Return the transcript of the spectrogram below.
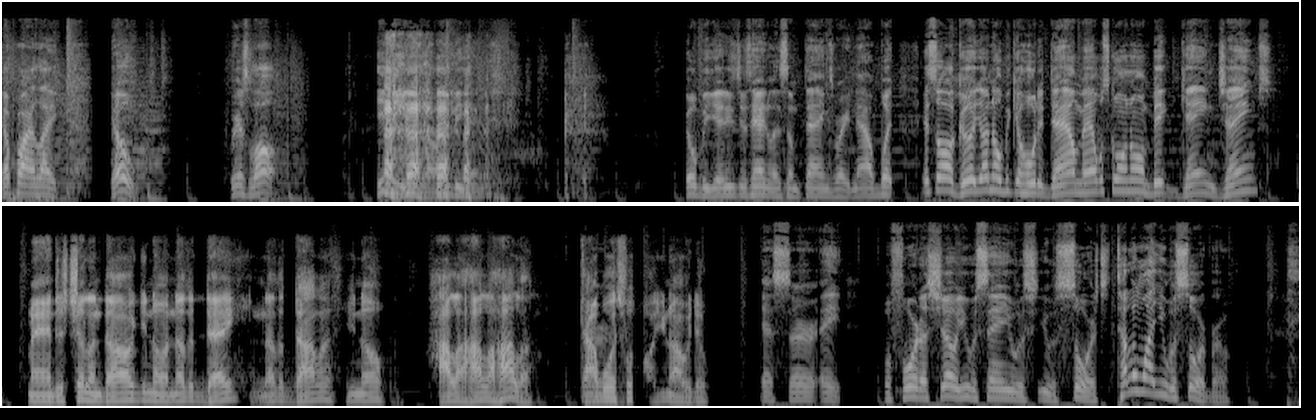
Y'all probably like, yo, where's Law? He be in, y'all. He be in. He'll be in. He's just handling some things right now, but it's all good. Y'all know we can hold it down, man. What's going on, Big Game James? Man, just chilling, dog. You know, another day, another dollar. You know, holla, holla, holla. Cowboys football. You know how we do. Yes, sir. Hey, before the show, you were saying you was you was sore. Tell them why you was sore, bro.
